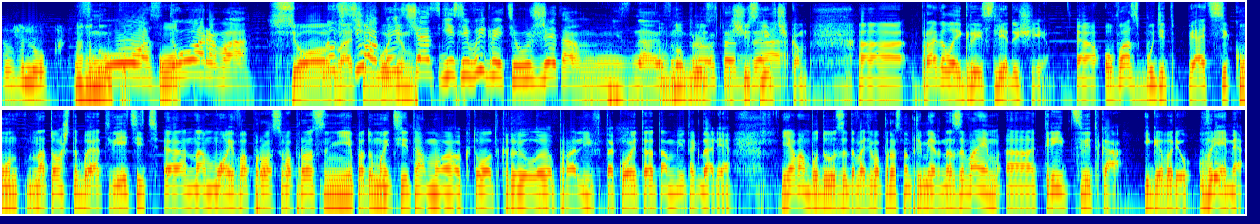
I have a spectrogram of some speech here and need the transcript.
Внук. Внуку. О, здорово! Все, ну значит, все, будем... вы сейчас, если выиграете, уже там, не знаю, Внук просто, будет счастливчиком. А, правила игры следующие. А, У вас будет 5 секунд на то, чтобы ответить а, на мой вопрос. Вопрос не подумайте, там, а, кто открыл э, пролив такой-то, там, и так далее. Я вам буду задавать вопрос. Например, называем а, три цветка и говорю время.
